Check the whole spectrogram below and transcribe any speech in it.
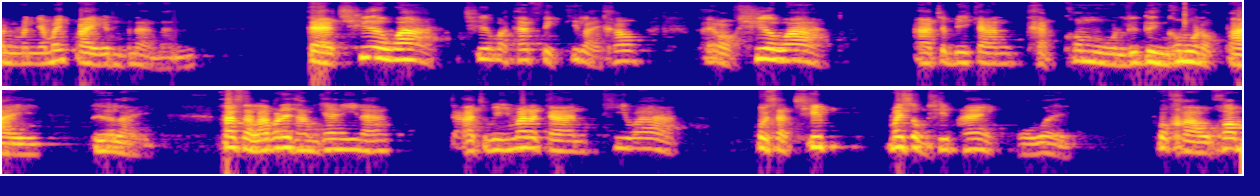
มันมันยังไม่ไปกันถึงขนาดนั้น แต่เชื่อว่าเชื่อว่าแทฟฟิกที่ไหลเข้าไหลออกเชื่อว่าอาจจะมีการแท็บข้อมูลหรือดึงข้อมูลออกไปหรืออะไรถ้าสหรัฐไม่ได้ทำแค่นี้นะ อาจจะมีมาตรการที่ว่าบริษัทชิปไม่ส่งชิปให้โอ้ยพวกเขาคอม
